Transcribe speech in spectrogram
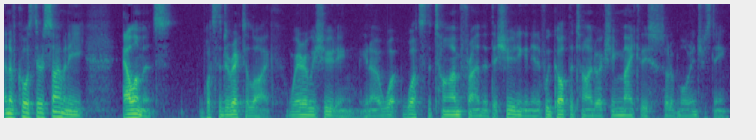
and of course, there are so many elements what's the director like? Where are we shooting? You know, what what's the time frame that they're shooting it in? If we got the time to actually make this sort of more interesting,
